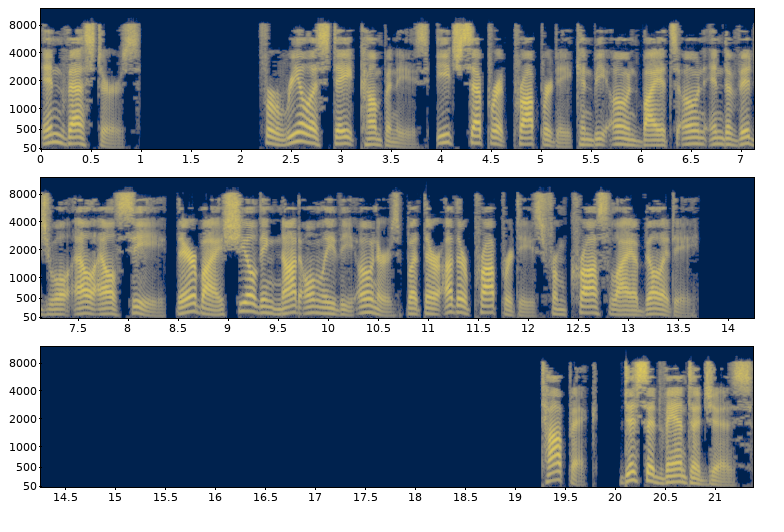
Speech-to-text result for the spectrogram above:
investors. For real estate companies, each separate property can be owned by its own individual LLC, thereby shielding not only the owners but their other properties from cross-liability. Disadvantages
